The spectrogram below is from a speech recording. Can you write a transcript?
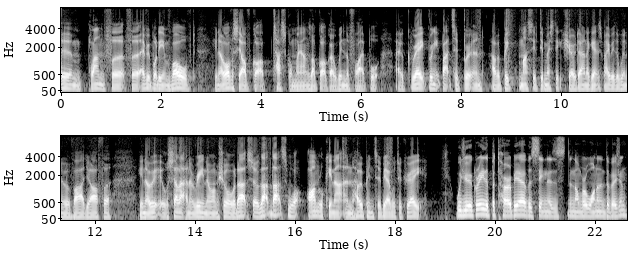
um, plan for for everybody involved. You know, obviously I've got a task on my hands. I've got to go win the fight, but uh, great, bring it back to Britain, have a big, massive domestic showdown against maybe the winner of Yarde Arthur. You know, it, will sell out an arena, I'm sure, with that. So that that's what I'm looking at and hoping to be able to create. Would you agree that Beterbiev is seen as the number one in the division?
